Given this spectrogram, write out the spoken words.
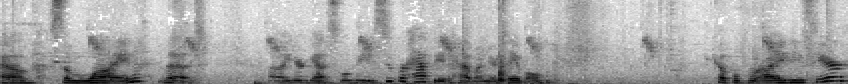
have some wine that uh, your guests will be super happy to have on your table. A couple varieties here.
